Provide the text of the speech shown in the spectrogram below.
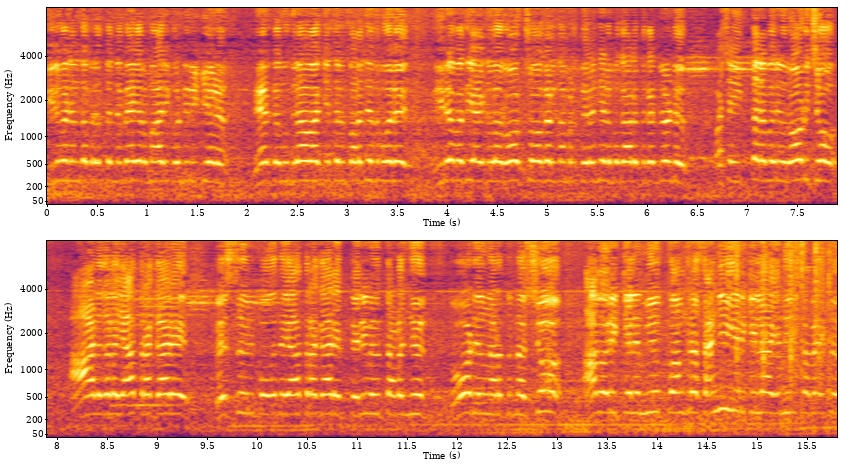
തിരുവനന്തപുരത്തിന്റെ മേയർ മാറിക്കൊണ്ടിരിക്കുകയാണ്. നേരത്തെ മുദ്രാവാക്യത്തിൽ പറഞ്ഞതുപോലെ നിരവധിയായിട്ടുള്ള റോഡ് ഷോകൾ നമ്മൾ തിരഞ്ഞെടുപ്പ് കാലത്ത് കണ്ടിട്ടുണ്ട്. പക്ഷെ ഇത്തരം ഒരു റോഡ് ഷോ ആളുകളെ യാത്രക്കാരെ ബസ്സിൽ പോകുന്ന യാത്രക്കാരെ തെരുവിൽ തടഞ്ഞ് റോഡിൽ നടത്തുന്ന ഷോ അതൊരിക്കലും യൂത്ത് കോൺഗ്രസ് അംഗീകരിക്കില്ല എന്ന് ഈ സമയത്ത്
